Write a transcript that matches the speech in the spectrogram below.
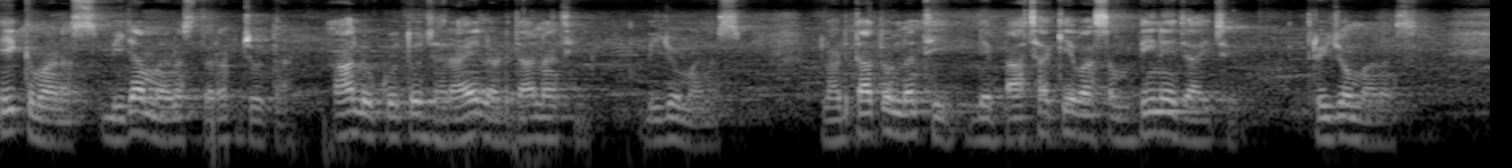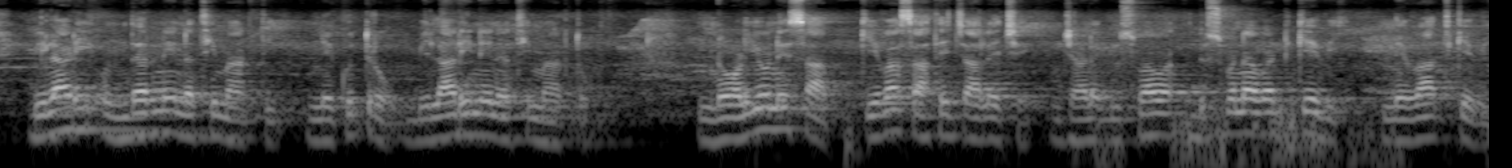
એક માણસ બીજા માણસ તરફ જોતા, આ લોકો તો જરાય લડતા નથી. બીજો માણસ, લડતા તો નથી ને પાછા કેવા સંપીને જાય છે? ત્રીજો માણસ, બિલાડી ઉંદરને નથી મારતી ને કૂતરો બિલાડીને નથી મારતો. નોળિયોને સાપ કેવા સાથે ચાલે છે? જાણે દુશ્મા દુશ્મનાવટ કેવી ને વાત કેવી?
